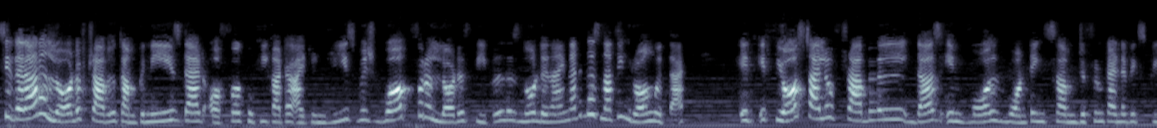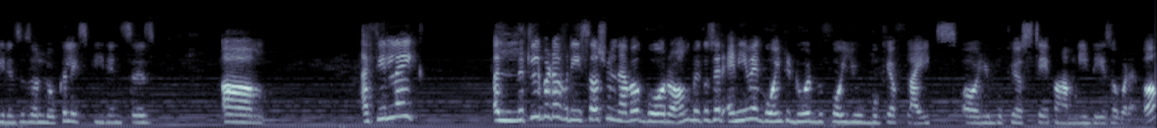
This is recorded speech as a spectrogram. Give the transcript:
see, there are a lot of travel companies that offer cookie cutter itineraries, which work for a lot of people. There's no denying that, and there's nothing wrong with that. If, if your style of travel does involve wanting some different kind of experiences or local experiences, um, I feel like a little bit of research will never go wrong because you're anyway going to do it before you book your flights or you book your stay for how many days or whatever.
